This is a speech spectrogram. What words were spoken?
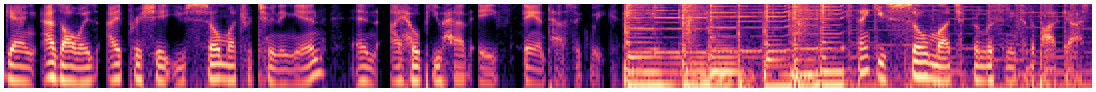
gang, as always, I appreciate you so much for tuning in, and I hope you have a fantastic week. Thank you so much for listening to the podcast.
